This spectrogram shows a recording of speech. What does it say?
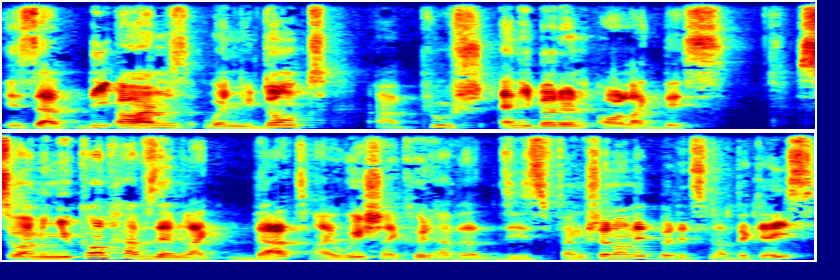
is that the arms, when you don't uh, push any button, or like this. So I mean, you can't have them like that. I wish I could have a, uh, this function on it, but it's not the case.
